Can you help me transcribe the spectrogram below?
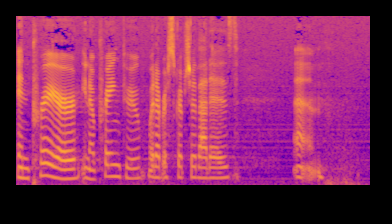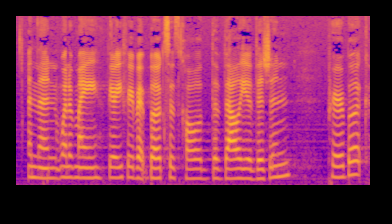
in prayer you know praying through whatever scripture that is. Um, and then one of my very favorite books is called the valley of vision prayer book.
